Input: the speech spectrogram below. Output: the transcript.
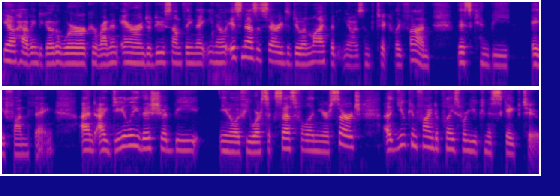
you know, having to go to work or run an errand or do something that, you know, is necessary to do in life, but, you know, isn't particularly fun. This can be a fun thing. And ideally, this should be you know, if you are successful in your search, uh, you can find a place where you can escape to,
